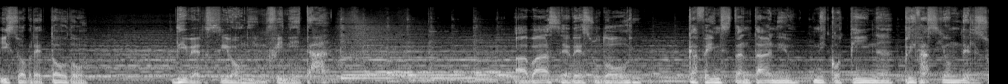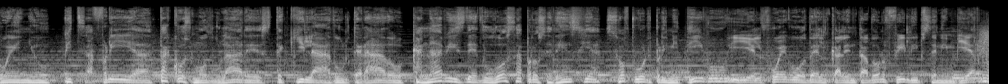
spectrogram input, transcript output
y sobre todo, diversión infinita. A base de sudor, café instantáneo, nicotina, privación del sueño, pizza fría, tacos modulares, tequila adulterado, cannabis de dudosa procedencia, software primitivo y el fuego del calentador Philips en invierno,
